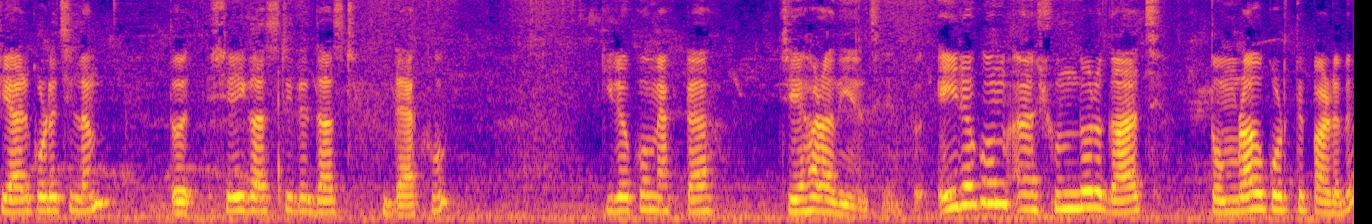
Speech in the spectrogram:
শেয়ার করেছিলাম। তো সেই গাছটিতে জাস্ট দেখো কীরকম একটা চেহারা দিয়েছে। তো এইরকম সুন্দর গাছ তোমরাও করতে পারবে।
